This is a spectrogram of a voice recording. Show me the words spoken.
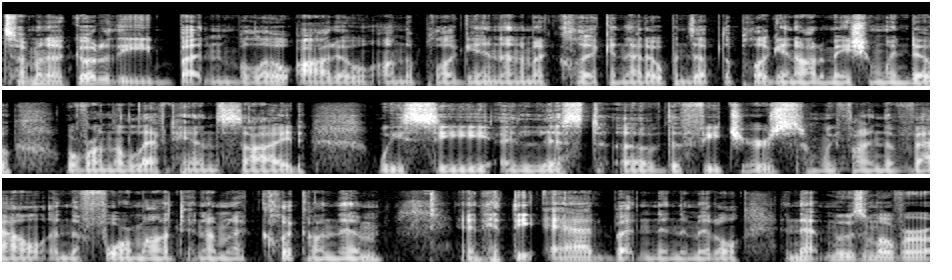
So I'm going to go to the button below auto on the plugin and I'm going to click and that opens up the plugin automation window. Over on the left hand side we see a list of the features. We find the vowel and the formant and I'm going to click on them and hit the add button in the middle and that moves them over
